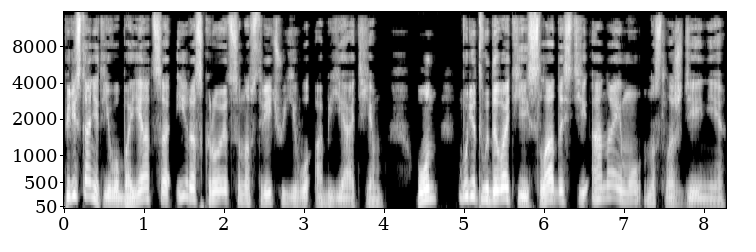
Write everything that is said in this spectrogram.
перестанет его бояться и раскроется навстречу его объятиям. Он будет выдавать ей сладости, а она ему наслаждение.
